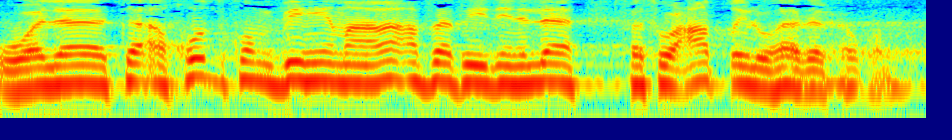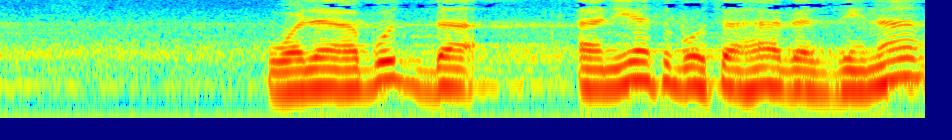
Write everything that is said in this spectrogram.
ولا تأخذكم بهما رأفة في دين الله فتعطلوا هذا الحكم. ولا بد أن يثبت هذا الزنا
